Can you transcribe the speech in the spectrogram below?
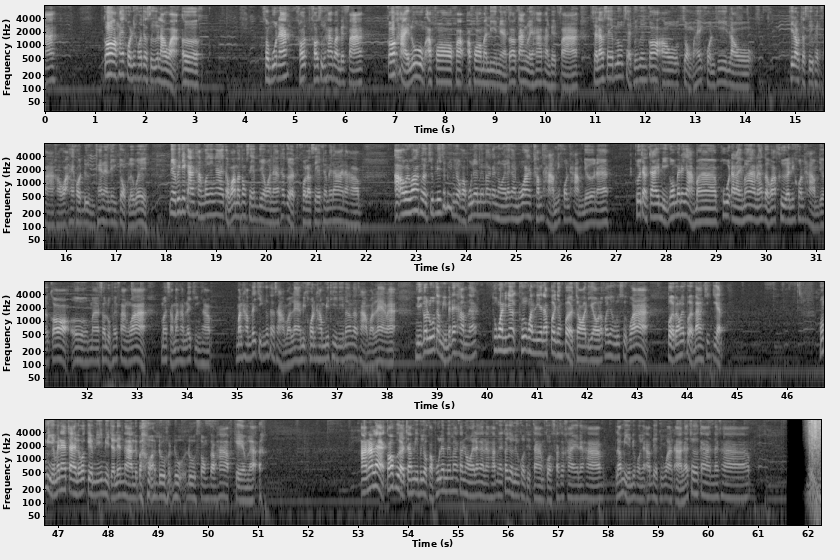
ก็ให้คนที่เขาจะซื้อเราอะ เออ สมมุตินะเขาเขาซื้อ 5,000 เพชรฟ้า ก็ขายรูปอพออพอมารีนเนี่ยก็ตั้งเลย 5,000 เพชรฟ้า เสร็จแล้วเซฟรูปเสร็จเพื่อนๆก็เอาส่งไปให้คนที่เราที่เราจะซื้อเพชรฟ้าเขาอะให้เขาดึงแค่นั้นเองจบเลยเว้ยเนี่ยวิธีการทำก็ง่ายๆ แต่ว่ามันต้องเซฟเดียวนะ ถ้าเกิดคนละเซฟจะไม่ได้นะครับเอาเป็นว่าเผื่อคลิปนี้จะมีประโยชน์กับผู้เล่นไม่มากก็น้อยแล้วกันเพราะว่าคำถามที่คนถามเยอะนะ คือจากใจหมีก็ไม่ได้อยากมาพูดอะไรมากนะ แต่ว่าคืออันนี้คนถามเยอะก็เออมาสรุปให้ฟังว่ามันสามารถทำได้จริงครับ มันทำได้จริงตั้งแต่ 3 วันแรก มีคนทำวิธีนี้ตั้งแต่ 3 วันแรกแล้วหมีก็รู้แต่หมีไม่ได้ทำนะ ทุกวันนี้ทุกวันนี้นะเปิดยังเปิดจอเดียวแล้วก็ยังรู้สึกว่าเปิดบ้างไม่เปิดบ้างขี้เกียจพราะหมียังไม่แน่ใจเลยว่าเกมนี้หมีจะเล่นนานหรือเปล่าดูดูดูทรงสภาพเกมแล้ว อ่านั่นแหละก็เผื่อจะมีประโยชน์กับผู้เล่นไม่มากก็น้อยแล้วกันนะครับงั้นก็อย่าลืมกดติดตามกด subscribe นะครับ แล้วหมีจะมีผลงานอัปเดตทุกวันอ่าแล้วเจอกันนะครับ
